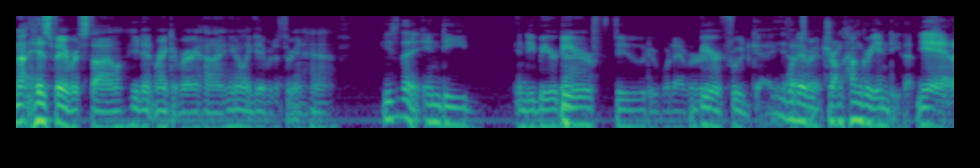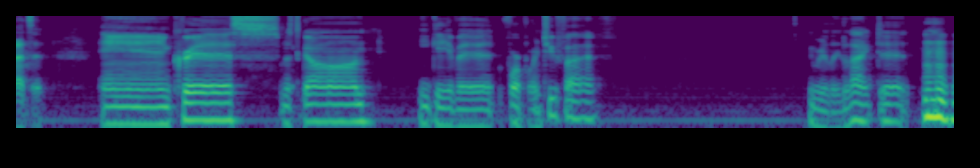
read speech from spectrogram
Not his favorite style. He didn't rank it very high. He only gave it a three and a half. He's the indie Indie beer guy. beer food or whatever. beer food guy. Yeah, whatever. right. Drunk Hungry Indie. That. Yeah, that's it. And Chris, Mr. Gone, he gave it 4.25. He really liked it. Mhm.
